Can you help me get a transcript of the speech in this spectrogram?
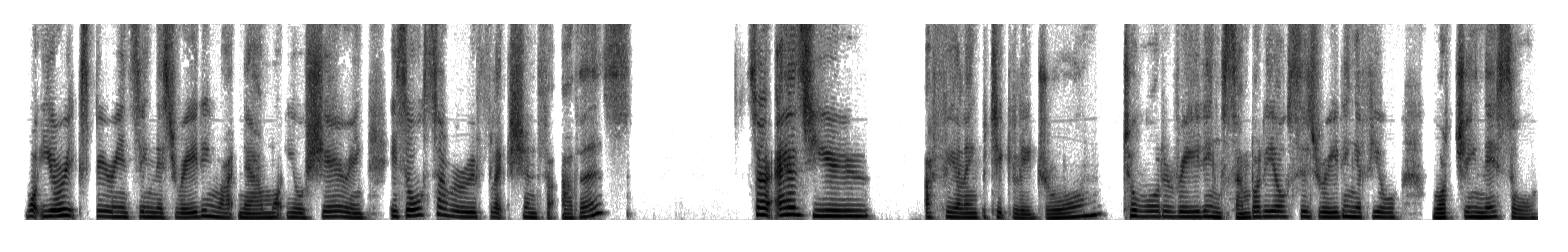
what you're experiencing this reading right now and what you're sharing is also a reflection for others. So, as you are feeling particularly drawn toward a reading, somebody else's reading, if you're watching this or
